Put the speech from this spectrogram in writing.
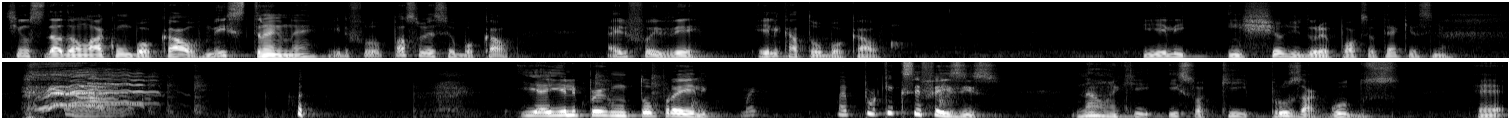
tinha um cidadão lá com um bocal, meio estranho, né? Ele falou, posso ver seu bocal? Aí ele foi ver, ele catou o bocal e ele encheu de durepox até aqui assim, ó. e aí ele perguntou pra ele, Mas- mas por que, que você fez isso? Não, é que isso aqui, pros agudos, é,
